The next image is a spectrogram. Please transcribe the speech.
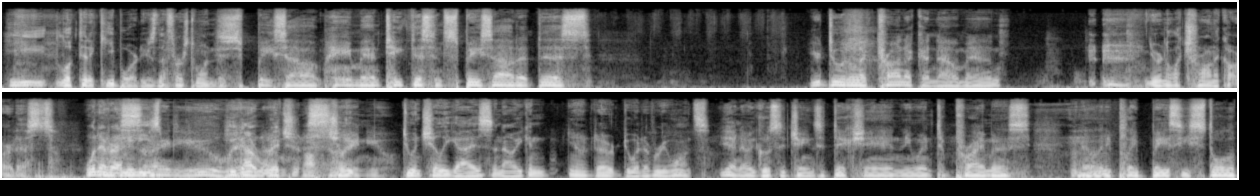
He looked at a keyboard. He was the first one to. space out. Hey, man, take this and space out at this. You're doing electronica now, man. You're an electronica artist. Whatever. I mean, he's you, he got rich I'm off chili- you. doing chili guys, and now he can, you know, do do whatever he wants. Yeah, now he goes to Jane's Addiction. He went to Primus. You know, Mhm. then he played bass. He stole a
